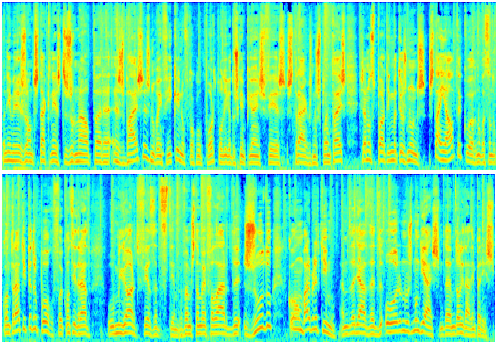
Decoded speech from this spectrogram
Bom dia, Maria João. Destaque neste jornal para as baixas no Benfica e no Futebol Clube Porto. A Liga dos Campeões fez estragos nos plantéis. Já no Sporting, Mateus Nunes está em alta com a renovação do contrato e Pedro Porro foi considerado o melhor defesa de setembro. Vamos também falar de judo com Bárbara Timo, a medalhada de ouro nos Mundiais da modalidade em Paris.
